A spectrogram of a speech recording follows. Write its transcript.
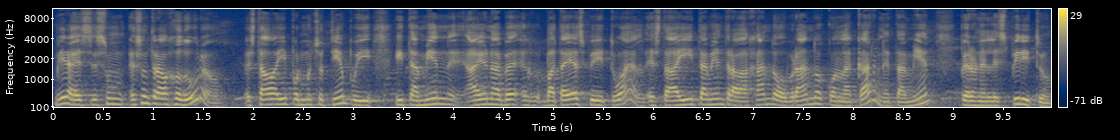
Mira, es, es, un, es un, trabajo duro. Estaba ahí por mucho tiempo y, y, también hay una batalla espiritual. Está ahí también trabajando, obrando con la carne también, pero en el espíritu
